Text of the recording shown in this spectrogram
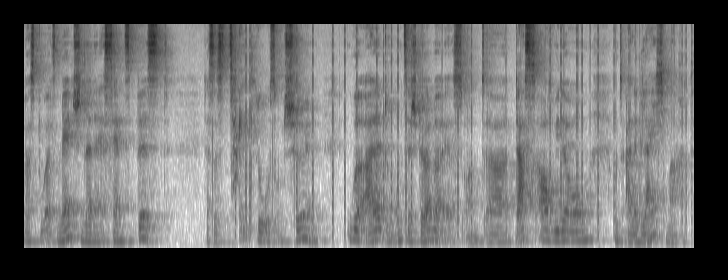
was du als Mensch in deiner Essenz bist, dass es zeitlos und schön, uralt und unzerstörbar ist und äh, das auch wiederum uns alle gleich macht.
